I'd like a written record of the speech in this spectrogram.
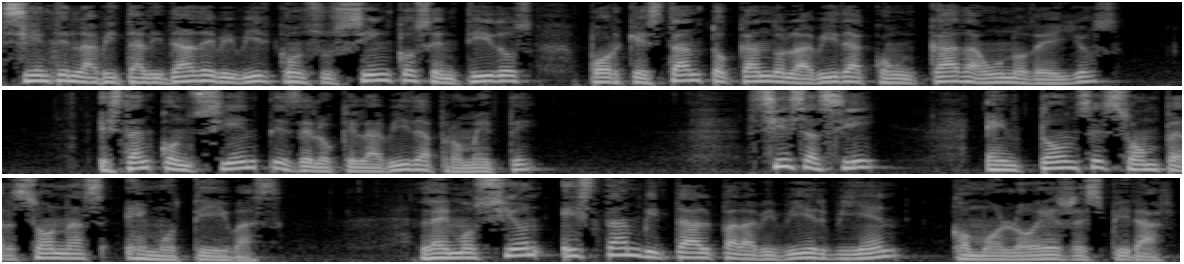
sienten la vitalidad de vivir con sus cinco sentidos porque están tocando la vida con cada uno de ellos? ¿Están conscientes de lo que la vida promete? Si es así, entonces son personas emotivas. La emoción es tan vital para vivir bien como lo es respirar.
